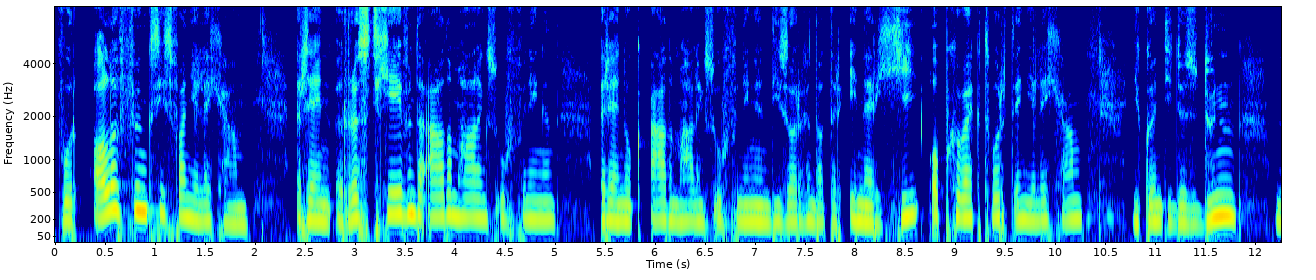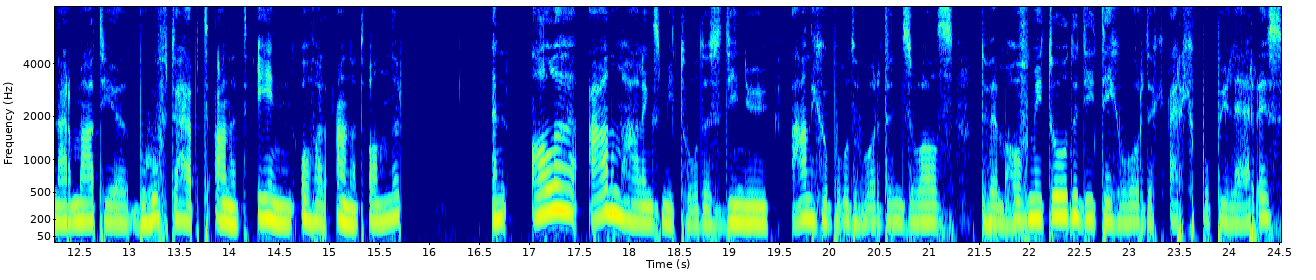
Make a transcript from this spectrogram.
voor alle functies van je lichaam. Er zijn rustgevende ademhalingsoefeningen. Er zijn ook ademhalingsoefeningen die zorgen dat er energie opgewekt wordt in je lichaam. Je kunt die dus doen naarmate je behoefte hebt aan het een of aan het ander. Alle ademhalingsmethodes die nu aangeboden worden, zoals de Wim Hof-methode, die tegenwoordig erg populair is,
